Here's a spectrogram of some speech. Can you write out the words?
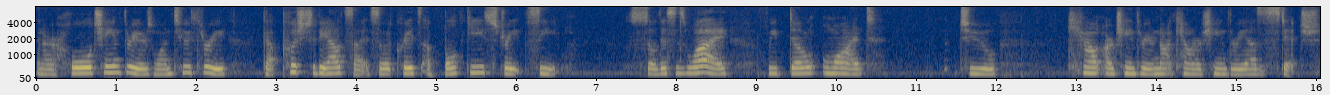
and our whole chain 3, there's one, two, three, got pushed to the outside, so it creates a bulky straight seam. So this is why we don't want to count our chain 3 or not count our chain 3 as a stitch.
